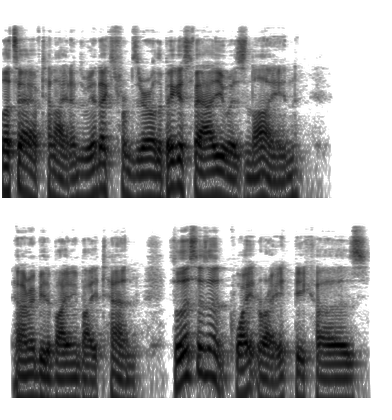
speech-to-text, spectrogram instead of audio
let's say I have 10 items, we index from zero, the biggest value is nine, and I'm to be dividing by 10. So this isn't quite right because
